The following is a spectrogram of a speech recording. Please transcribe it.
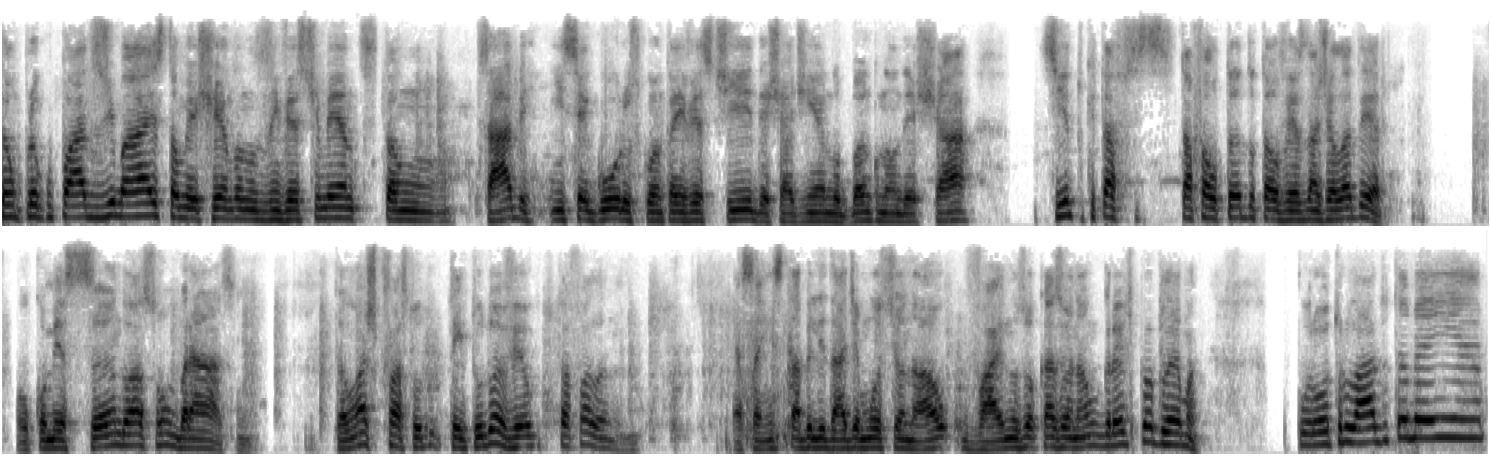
Estão preocupados demais, estão mexendo nos investimentos, estão, sabe, inseguros quanto a investir, deixar dinheiro no banco, não deixar. Sinto que está tá faltando talvez na geladeira. Ou começando a assombrar, assim. Então acho que faz tudo, tem tudo a ver com o que tu está falando. Né? Essa instabilidade emocional vai nos ocasionar um grande problema. Por outro lado, também é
